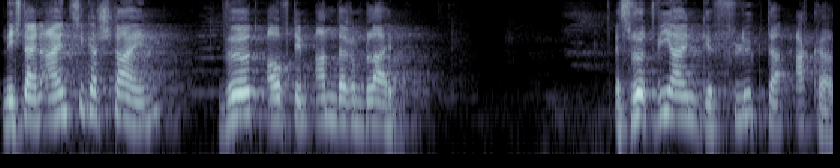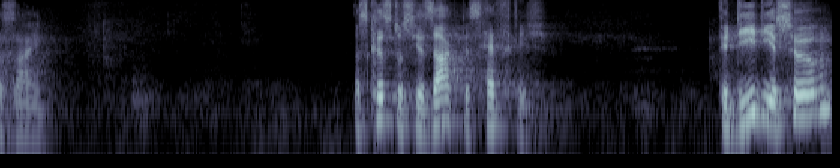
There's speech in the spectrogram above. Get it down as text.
Nicht ein einziger Stein wird auf dem anderen bleiben. Es wird wie ein geflügter Acker sein. Was Christus hier sagt, ist heftig. Für die, die es hören,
